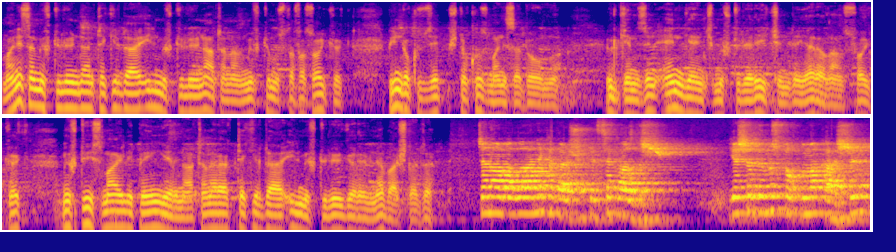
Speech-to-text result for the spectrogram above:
Manisa Müftülüğü'nden Tekirdağ İl Müftülüğü'ne atanan Müftü Mustafa Soykök, 1979 Manisa doğumlu. Ülkemizin en genç müftüleri içinde yer alan Soykök, Müftü İsmail İpek'in yerine atanarak Tekirdağ İl Müftülüğü görevine başladı. Cenab-ı Allah'a ne kadar şükretsek azdır. Yaşadığımız topluma karşı,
